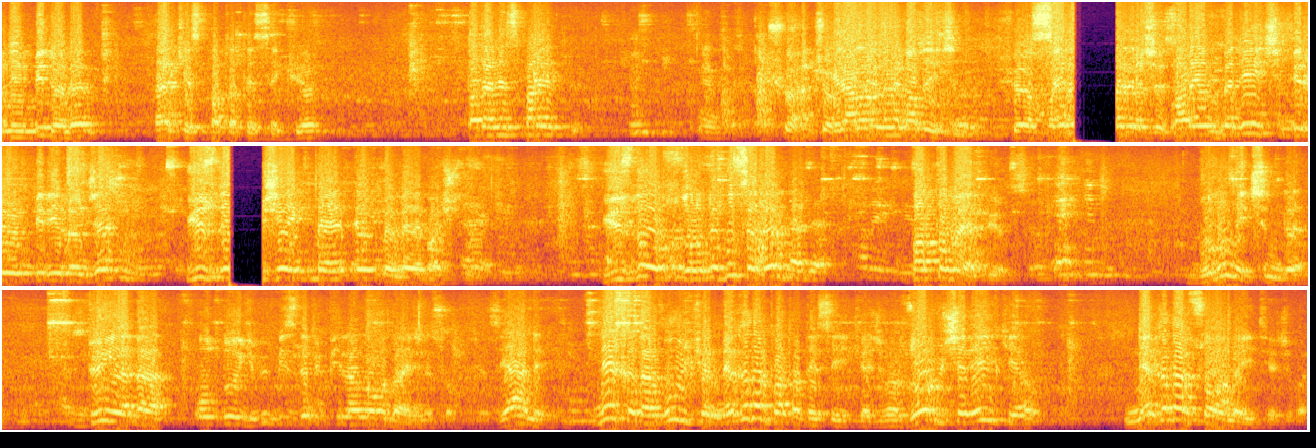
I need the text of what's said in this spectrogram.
Örneğin bir dönem herkes patates ekiyor. Patates para etmiyor. Şu an çok planlanmadığı için. Şu an sen para etmediği için bir, yıl- bir yıl önce yüzde bir şey ekme, ekmemeye başlıyor. Yüzde otuz olunca bu sefer patlama yapıyor. Bunun içinde dünyada olduğu gibi biz de bir planlama dahiline sokacağız. Yani ne kadar bu ülkenin ne kadar patatese ihtiyacı var? Zor bir şey değil ki ya. Ne kadar soğana ihtiyacı var?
